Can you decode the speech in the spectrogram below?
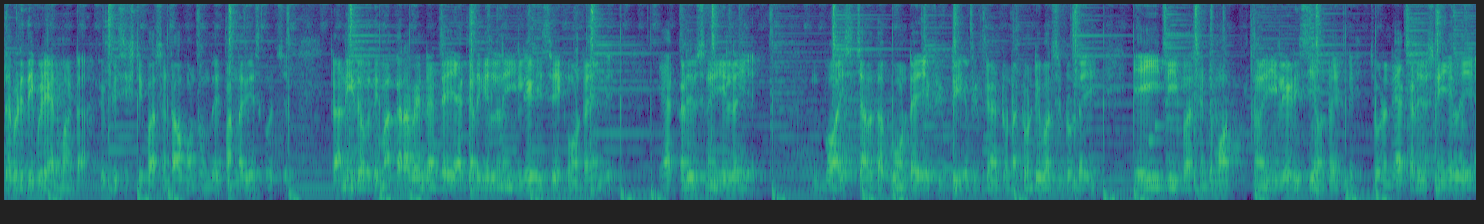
దబిడి దిబిడి అనమాట ఫిఫ్టీ సిక్స్టీ పర్సెంట్ ఆఫ్ ఉంటుంది పండగ చేసుకోవచ్చు. కానీ ఇది ఒక దిమాగ్ ఖరాబ్ ఏంటంటే ఎక్కడికి వెళ్ళినా ఈ లేడీస్ ఎక్కువ ఉంటాయండి. ఎక్కడ చూసినా వీళ్ళయ్యి బాయ్స్ చాలా తక్కువ ఉంటాయి ఫిఫ్టీ ఫిఫ్టీ అంటున్న ట్వంటీ పర్సెంట్ ఉంటాయి. ఎయిటీ పర్సెంట్ మొత్తం ఈ లేడీసే ఉంటాయండి. చూడండి ఎక్కడ చూసినా వీళ్ళయ్యే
